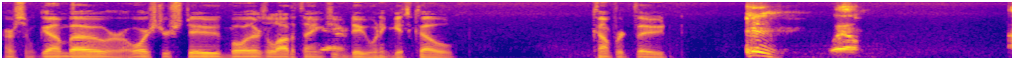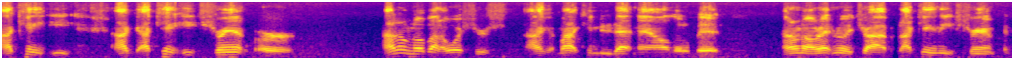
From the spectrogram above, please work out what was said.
Or some gumbo or oyster stew. Boy, there's a lot of things you can do when it gets cold. Comfort food. Well, I can't eat. I, I can't eat shrimp or I don't know about oysters. I might can do that now a little bit. I don't know. I didn't really try, but I can't eat shrimp and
